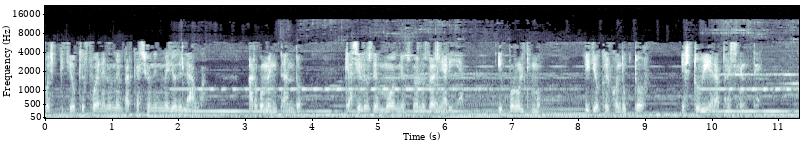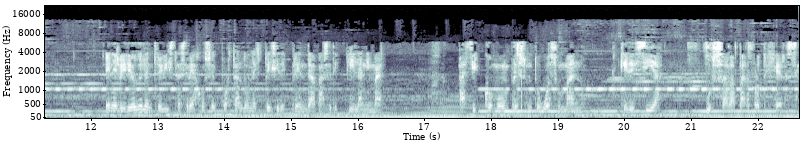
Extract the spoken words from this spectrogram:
pues pidió que fuera en una embarcación en medio del agua, argumentando que así los demonios no los dañarían, y por último, pidió que el conductor estuviera presente. En el video de la entrevista se ve a José portando una especie de prenda a base de piel animal, así como un presunto hueso humano que decía usaba para protegerse.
